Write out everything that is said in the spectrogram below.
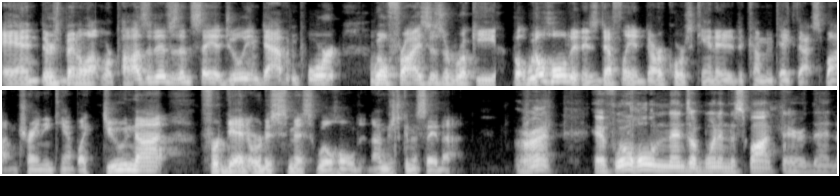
And there's been a lot more positives than, say, a Julian Davenport. Will Fries is a rookie, but Will Holden is definitely a dark horse candidate to come and take that spot in training camp. Like, do not forget or dismiss Will Holden. I'm just going to say that. All right. If Will Holden ends up winning the spot there, then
